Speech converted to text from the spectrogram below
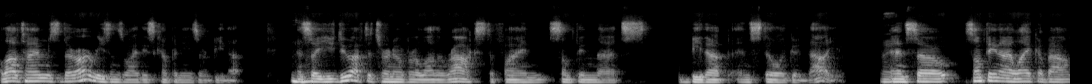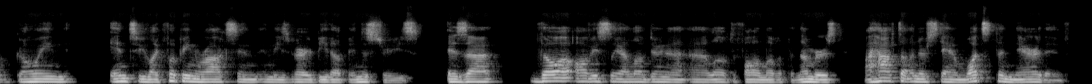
a lot of times there are reasons why these companies are beat up. And Mhm. so you do have to turn over a lot of rocks to find something that's beat up and still a good value. Right. And so something I like about going into like flipping rocks in, in these very beat up industries is that though obviously I love doing it and I love to fall in love with the numbers, I have to understand what's the narrative.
